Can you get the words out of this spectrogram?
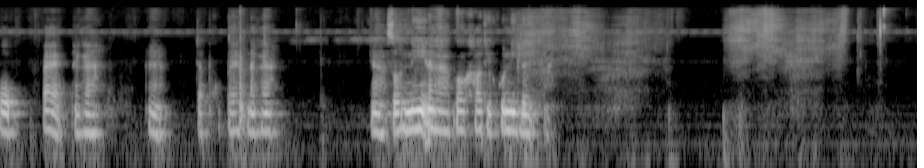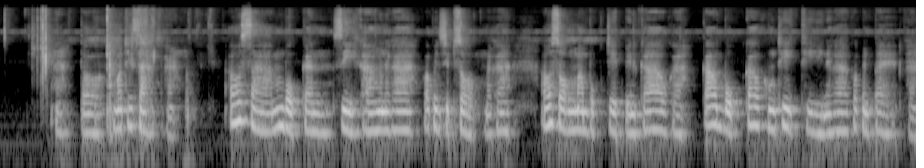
หกแปดนะคะอ่าจับหกแปดนะคะอ่าส่วนนี้นะคะ ก็เข้าที่คุณนี่เลยค่ะอะต่องดที่สามค่ะ เอาสามบวกกันสี่ครั้งนะคะ ก็เป็นสิบสองนะคะ เอาสองมาบวกเจ็ดเป็นเก้าค่ะเก้าบวกเก้าคงที่อีกทีนะคะ ก็เป็นแปดค่ะ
